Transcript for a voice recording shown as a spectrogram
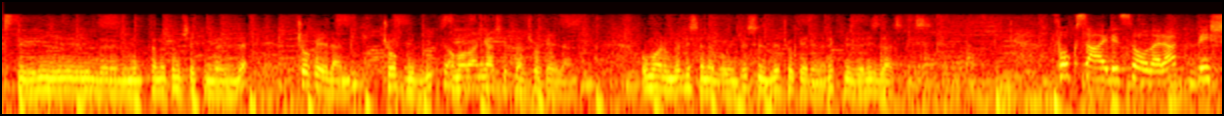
Fox TV'nin yeni yayın döneminin tanıtım çekimlerinde çok eğlendik, çok güldük ama ben gerçekten çok eğlendim. Umarım da bir sene boyunca siz de çok eğlenerek bizleri izlersiniz. Fox ailesi olarak 5.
